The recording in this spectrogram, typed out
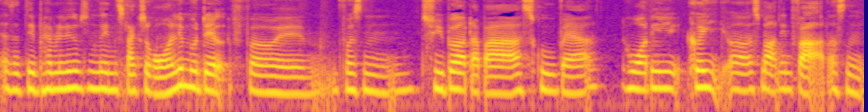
altså det han blev ligesom sådan en slags rollemodel for, øh, for sådan typer, der bare skulle være hurtig, rig og smart i en fart og sådan.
